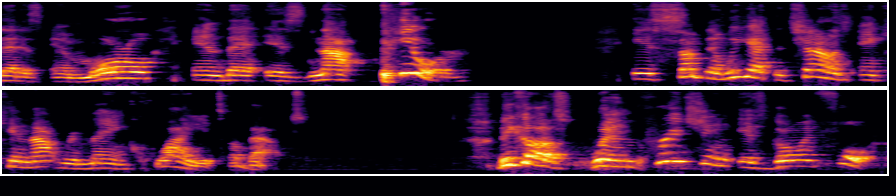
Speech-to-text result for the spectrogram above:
that is immoral and that is not pure is something we have to challenge and cannot remain quiet about. Because when preaching is going forth,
